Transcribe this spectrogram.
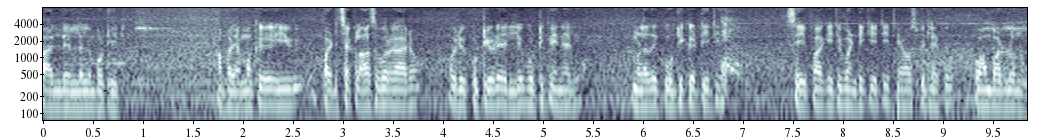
കാലിന്റെ എല്ലാം പൊട്ടിയിട്ട്. അപ്പോൾ നമുക്ക് ഈ പഠിച്ച ക്ലാസ് പ്രകാരം ഒരു കുട്ടിയുടെ എല്ല് പൊട്ടിക്കഴിഞ്ഞാൽ നമ്മളത് കൂട്ടിക്കെട്ടിയിട്ട് സേഫാക്കിയിട്ട് വണ്ടി കയറ്റിയിട്ട് ഹോസ്പിറ്റലിലേക്ക് പോകാൻ പാടുള്ളൂ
